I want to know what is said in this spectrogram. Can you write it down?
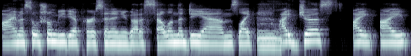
I'm a social media person and you got to sell in the DMs. Like, mm. I just, I, I,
